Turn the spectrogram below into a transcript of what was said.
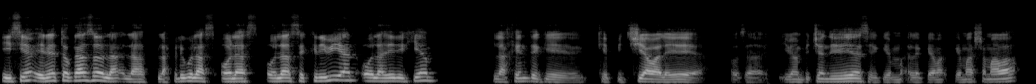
Y sie- en estos casos la- la- las películas o las, o las escribían o las dirigían la gente que, que pitcheaba la idea. O sea, iban pitchando ideas y el que, el que, que más llamaba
